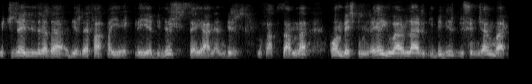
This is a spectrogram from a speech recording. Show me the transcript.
350 lirada bir refah payı ekleyebilirse yani bir ufak zamla 15 bin liraya yuvarlar gibi bir düşüncem var.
